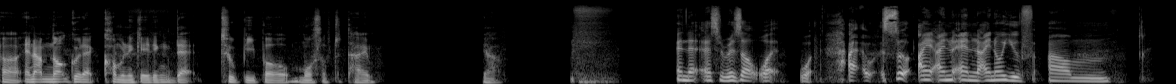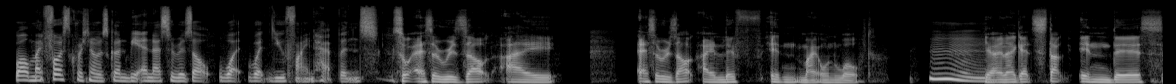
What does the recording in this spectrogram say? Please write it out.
uh, and I'm not good at communicating that to people most of the time. And as a result, what what? I, so I, I and I know you've um. Well, my first question was going to be, and as a result, what what do you find happens? So as a result, I, as a result, I live in my own world. Hmm. Yeah, and I get stuck in this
